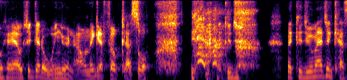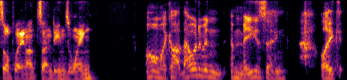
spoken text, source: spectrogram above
okay, I should get a winger now, and they get Phil Kessel. Yeah. Could you like could you imagine Kessel playing on Sundin's wing? Oh my god, that would have been amazing. Like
